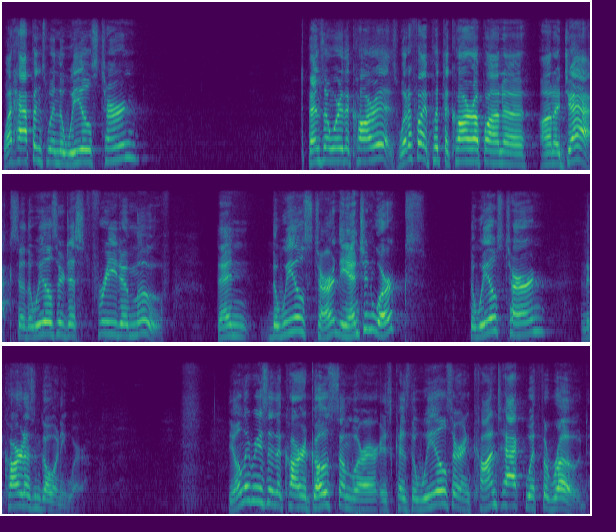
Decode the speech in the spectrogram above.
What happens when the wheels turn? Depends on where the car is. What if I put the car up on a, on a jack so the wheels are just free to move? Then the wheels turn, the engine works, the wheels turn, and the car doesn't go anywhere. The only reason the car goes somewhere is because the wheels are in contact with the road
